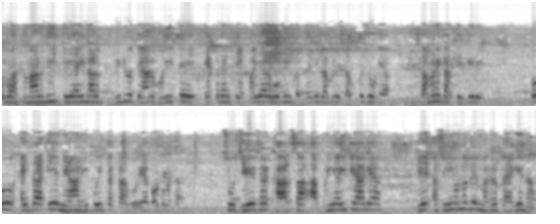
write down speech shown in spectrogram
ਭਗਵੰਤ ਮਾਨ ਦੀ AI ਨਾਲ ਵੀਡੀਓ ਤਿਆਰ ਹੋਈ ਤੇ ਇੱਕ ਦਿਨ ਚ FIR ਹੋ ਗਈ, ਬੰਦੇ ਵੀ ਲੱਭ ਲਏ, ਸਭ ਕੁਝ ਹੋ ਗਿਆ। ਸਾਹਮਣੇ ਕਰਤੇ ਚਿਹਰੇ। ਉਹ ਐਦਾਂ ਇਹ ਨਿਆਂ ਨਹੀਂ, ਕੋਈ ਧੱਕਾ ਹੋ ਰਿਹਾ, ਬਹੁਤ ਵੱਡਾ। ਸੋ ਜੇ ਫਿਰ ਖਾਲਸਾ ਆਪਣੀ ਆਈ ਤੇ ਆ ਗਿਆ, ਜੇ ਅਸੀਂ ਉਹਨਾਂ ਦੇ ਮਗਰ ਪੈ ਗਏ ਨਾ,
